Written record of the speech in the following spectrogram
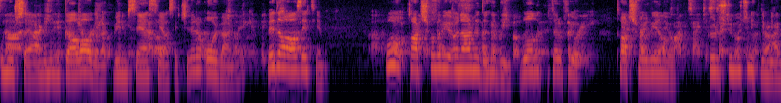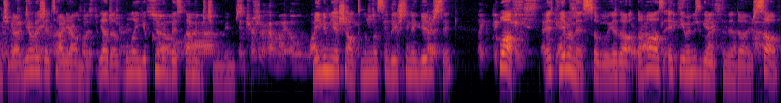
umursayan, bunu bir dava olarak benimseyen siyasetçilere oy vermek ve daha az et yemek. Bu tartışmalı bir önerme dahi değil. Bulanık bir tarafı yok. Tartışmalı bir yanı yok. Görüştüğüm bütün iklim bilimciler ya vejeteryandı ya da buna yakın bir beslenme biçimini benimsemiş. Benim yaşantımın nasıl değiştiğine gelirsek, tuhaf, et yememe savı ya da daha az et yememiz gerektiğine dair saf,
